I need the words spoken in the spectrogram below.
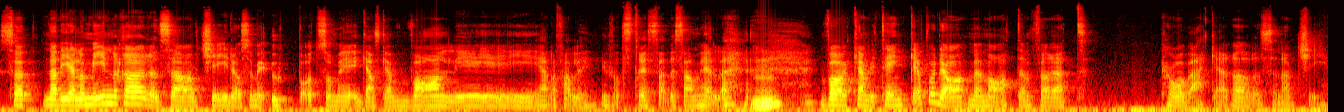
Så att när det gäller min rörelse av chi då, som är uppåt, som är ganska vanlig i alla fall i vårt stressade samhälle. Mm. Vad kan vi tänka på då med maten för att påverka rörelsen av chi?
